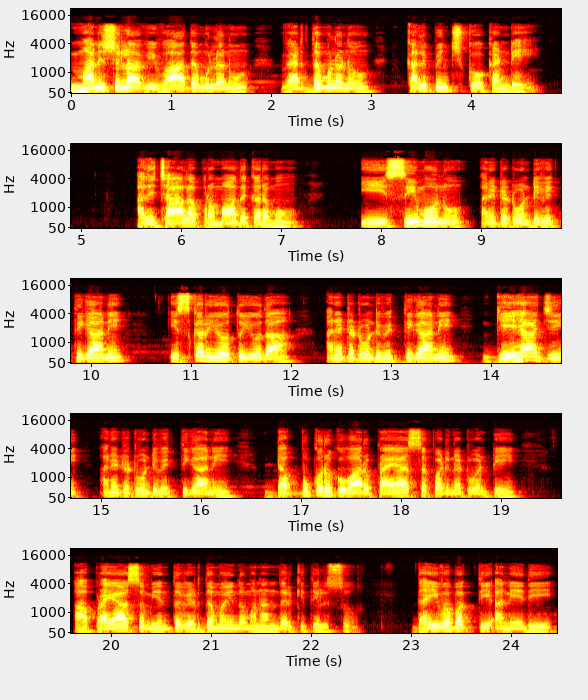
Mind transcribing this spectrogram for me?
మనుషుల వివాదములను వ్యర్థములను కల్పించుకోకండి. అది చాలా ప్రమాదకరము. ఈ సీమోను అనేటటువంటి వ్యక్తి కానీ ఇస్కరియోతు యూద అనేటటువంటి వ్యక్తి కానీ గేహాజీ అనేటటువంటి వ్యక్తి కానీ డబ్బు కొరకు వారు ప్రయాసపడినటువంటి ఆ ప్రయాసం ఎంత వ్యర్థమైందో మనందరికీ తెలుసు. దైవభక్తి అనేది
